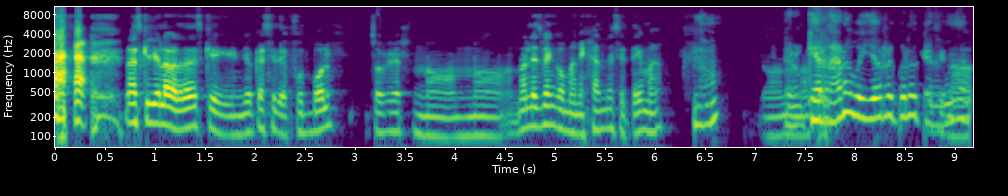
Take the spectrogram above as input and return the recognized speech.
no, es que yo la verdad es que yo casi de fútbol, soccer, no, no, no les vengo manejando ese tema. ¿No? Pero no, qué raro, güey. Yo recuerdo que alguna no,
